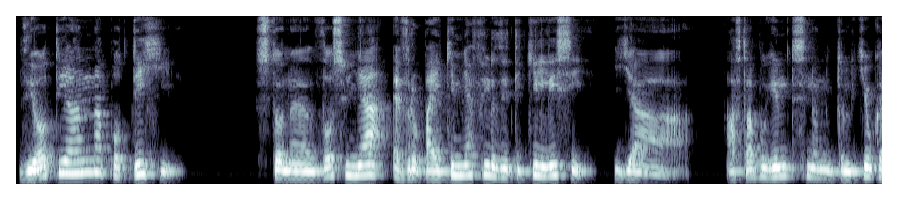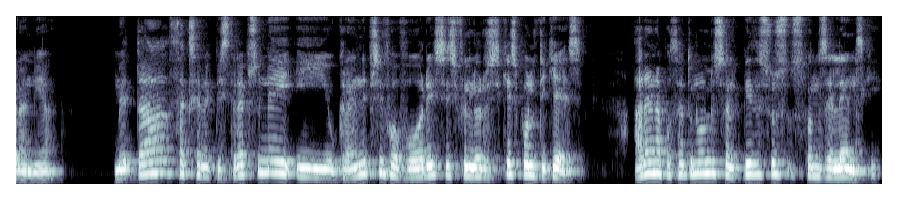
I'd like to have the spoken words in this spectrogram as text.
διότι αν αποτύχει στο να δώσει μια ευρωπαϊκή, μια φιλοδυτική λύση για αυτά που γίνονται στην Ανατολική Ουκρανία, μετά θα ξανεπιστρέψουν οι Ουκρανοί ψηφοφόροι στις φιλορωσικές πολιτικές. Άρα να αποθέτουν όλες τις ελπίδες τους στον Ζελένσκι.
